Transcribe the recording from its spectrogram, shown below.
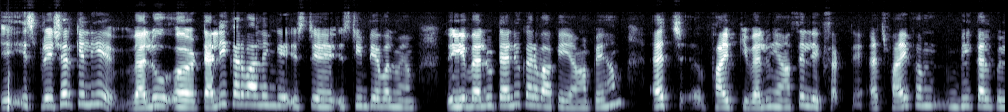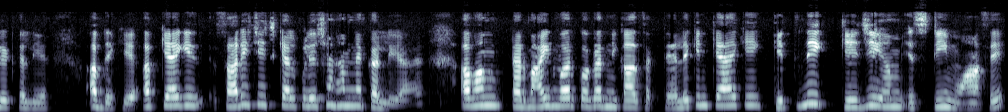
इस प्रेशर के लिए वैल्यू टैली करवा लेंगे इस स्टीम टेबल में हम। तो ये वैल्यू टैली करवा के यहाँ पे हम H5 की वैल्यू यहाँ से लिख सकते हैं। H5 हम भी कैलकुलेट कर लिए। अब देखिए, अब क्या है कि सारी चीज़ कैलकुलेशन हमने कर लिया है। अब हम टर्बाइन वर्क अगर निकाल सकते हैं, लेकिन क्या है कि कितने केजी हम स्टीम वहाँ से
